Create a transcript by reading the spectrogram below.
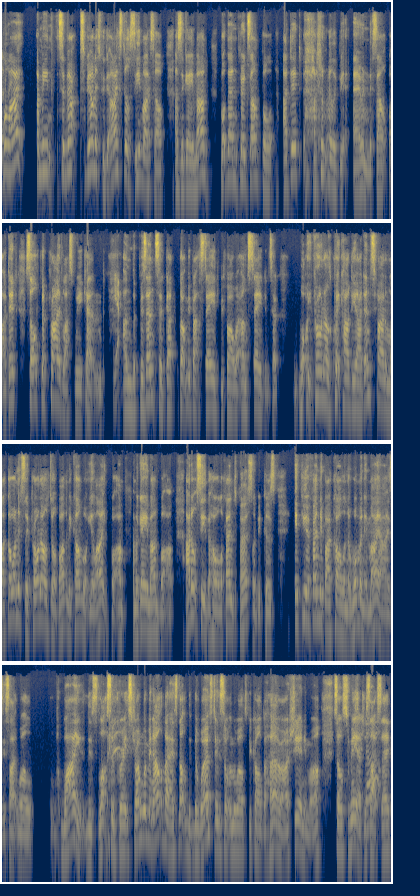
Well i I mean, to be, to be honest with you, I still see myself as a gay man. But then, for example, I did, I shouldn't really be airing this out, but I did Salford Pride last weekend. Yeah. And the presenter got, got me backstage before I went on stage and said, What are your pronouns? Quick, how do you identify? And I'm like, Oh, honestly, pronouns don't bother me. Call me what you like. But I'm, I'm a gay man, but I, I don't see the whole offense personally because if you're offended by calling a woman, in my eyes, it's like, Well, why? There's lots of great strong women out there. It's not the worst insult in the world to be called a her or a she anymore. So to me, I just not? like say,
